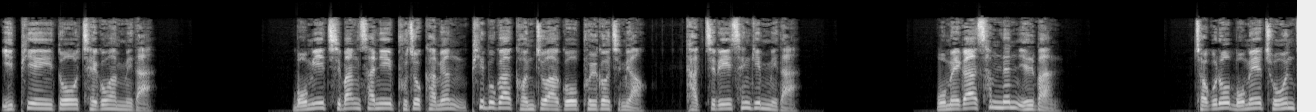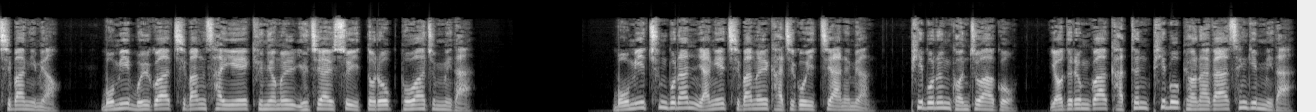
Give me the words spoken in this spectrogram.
EPA도 제공합니다. 몸이 지방산이 부족하면 피부가 건조하고 붉어지며 각질이 생깁니다. 오메가3는 일반 적으로 몸에 좋은 지방이며 몸이 물과 지방 사이의 균형을 유지할 수 있도록 도와줍니다. 몸이 충분한 양의 지방을 가지고 있지 않으면 피부는 건조하고 여드름과 같은 피부 변화가 생깁니다.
